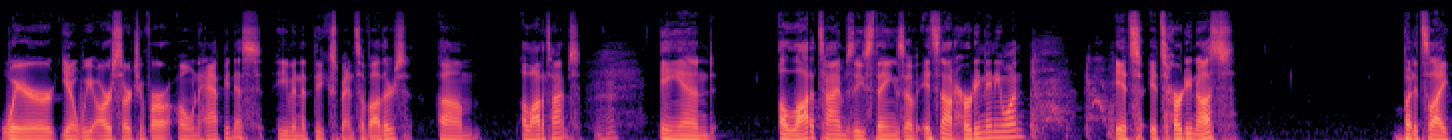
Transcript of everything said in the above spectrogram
where you know we are searching for our own happiness even at the expense of others um, a lot of times. And a lot of times these things of it's not hurting anyone it's it's hurting us but it's like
